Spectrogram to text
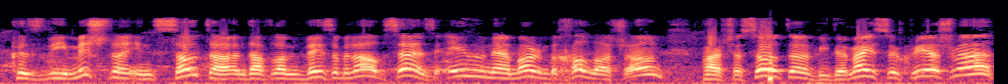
because the Mishnah in Sota and Daf Daflam Vezam and says Elu Ne'amarim B'Chol Lashon Parsha Sota Videi Meiser Kriyashma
